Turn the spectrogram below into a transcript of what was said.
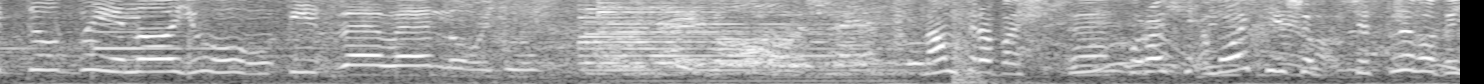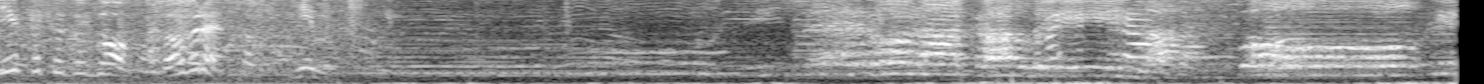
Під дубиною, під зеленою. Нам треба е, хороші емоції, щоб щасливо доїхати додому. Добре? Червона калина похилилася,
